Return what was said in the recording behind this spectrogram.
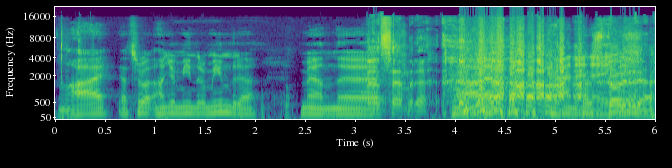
Nej, jag tror att han gör mindre och mindre. Men... eh, Men sämre. nej, nej, nej, Men nej, större.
